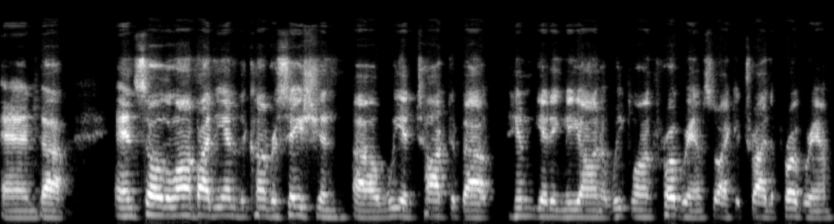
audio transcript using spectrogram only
And uh, and so the long by the end of the conversation, uh, we had talked about him getting me on a week long program so I could try the program,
